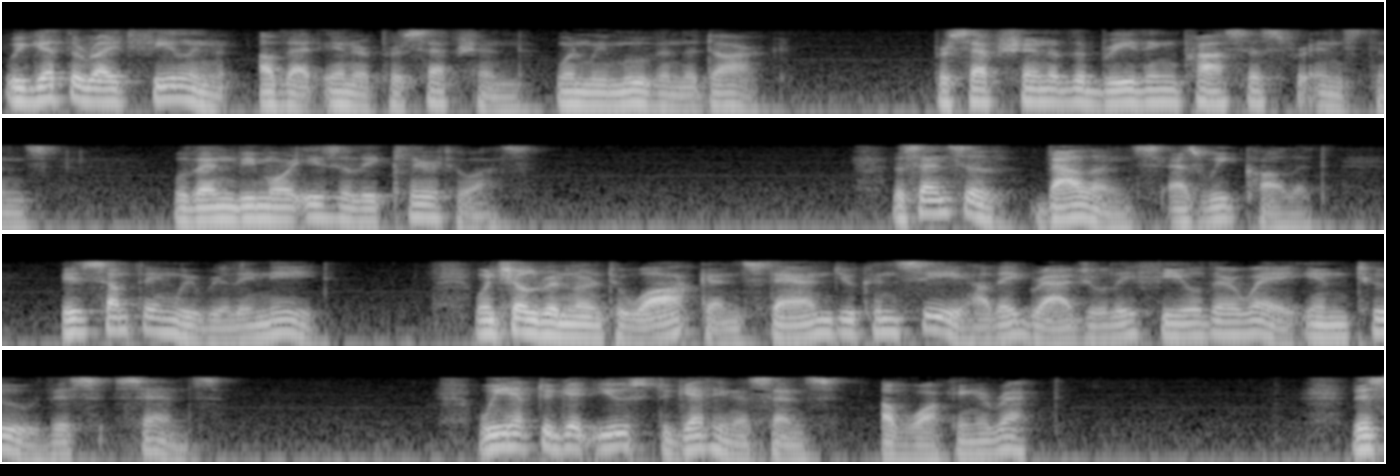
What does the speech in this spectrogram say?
We get the right feeling of that inner perception when we move in the dark. Perception of the breathing process, for instance, will then be more easily clear to us. The sense of balance, as we call it, is something we really need. When children learn to walk and stand, you can see how they gradually feel their way into this sense. We have to get used to getting a sense of walking erect. This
